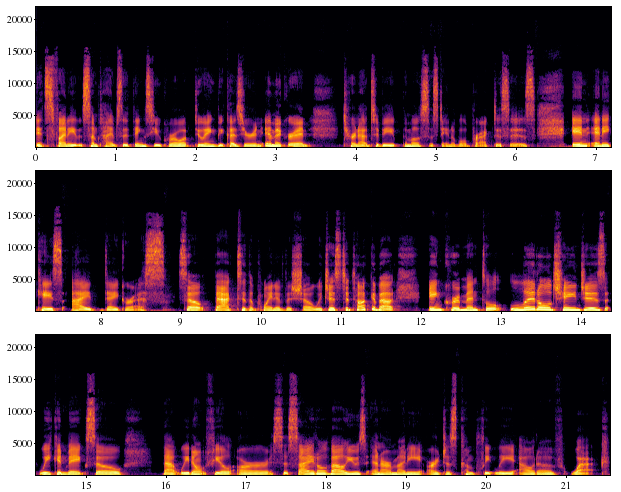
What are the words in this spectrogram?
it's funny that sometimes the things you grow up doing because you're an immigrant turn out to be the most sustainable practices. In any case, I digress. So, back to the point of the show, which is to talk about incremental little changes we can make so that we don't feel our societal values and our money are just completely out of whack.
